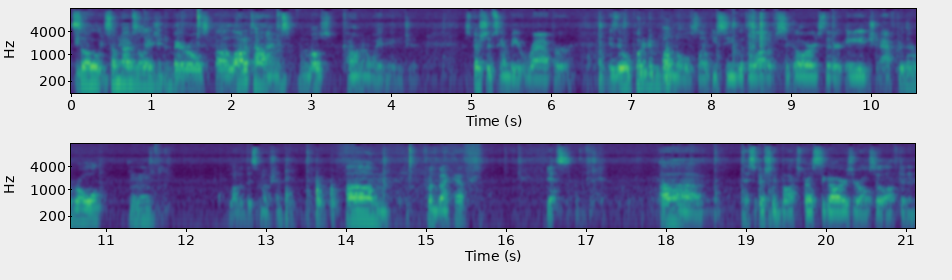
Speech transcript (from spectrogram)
So sometimes they'll age it in barrels. a lot of times, the most common way to age it, especially if it's going to be a wrapper, is they will put it in bundles, like you see with a lot of cigars that are aged after they're rolled. Mm-hmm. A lot of this motion. Um. For the back half? Yes. Uh, especially box press cigars are also often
